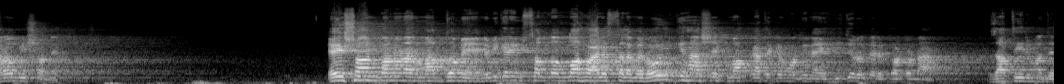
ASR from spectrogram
আরবি সনের। এই সন গণনার মাধ্যমে নবী করিম সাল্লাহ আলাইসাল্লামের ঐতিহাসিক মক্কা থেকে মদিনায় হিজরতের ঘটনা জাতির মাঝে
